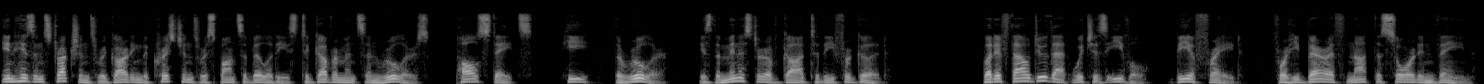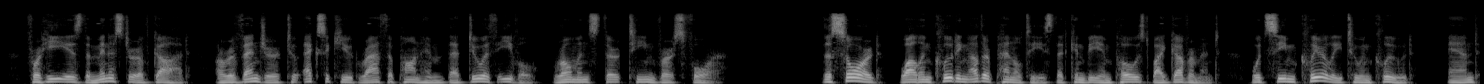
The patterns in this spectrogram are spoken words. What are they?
In his instructions regarding the Christian's responsibilities to governments and rulers, Paul states, He, the ruler, is the minister of God to thee for good. But if thou do that which is evil, be afraid, for he beareth not the sword in vain, for he is the minister of God, a revenger to execute wrath upon him that doeth evil. Romans 13 verse 4. The sword, while including other penalties that can be imposed by government, would seem clearly to include, and,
